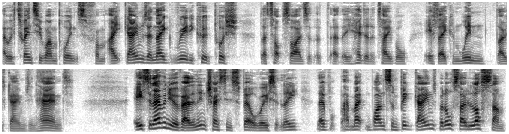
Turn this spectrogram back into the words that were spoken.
uh, with 21 points from eight games, and they really could push the top sides at the, at the head of the table if they can win those games in hand. Eastern Avenue have had an interesting spell recently. They've won some big games, but also lost some.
